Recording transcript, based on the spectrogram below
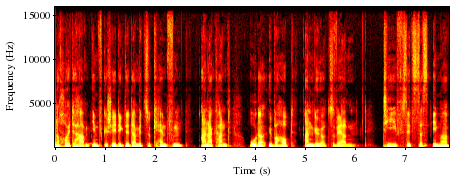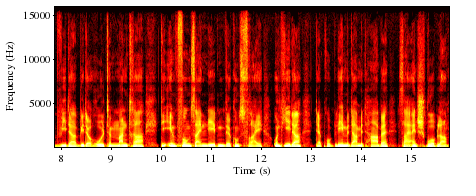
Noch heute haben Impfgeschädigte damit zu kämpfen, anerkannt oder überhaupt angehört zu werden. Tief sitzt das immer wieder wiederholte Mantra, die Impfung sei nebenwirkungsfrei und jeder, der Probleme damit habe, sei ein Schwurbler,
